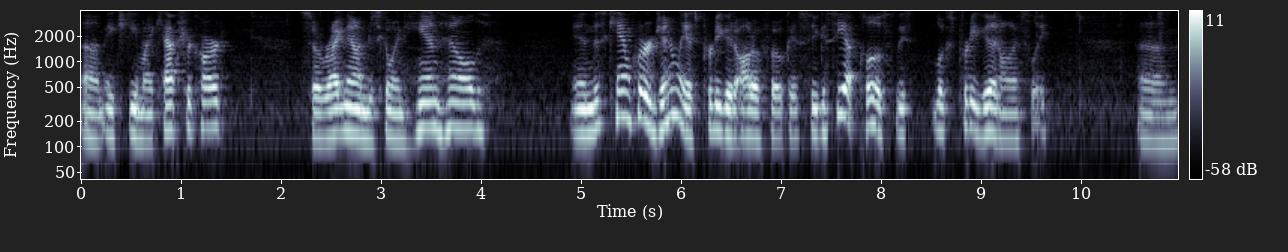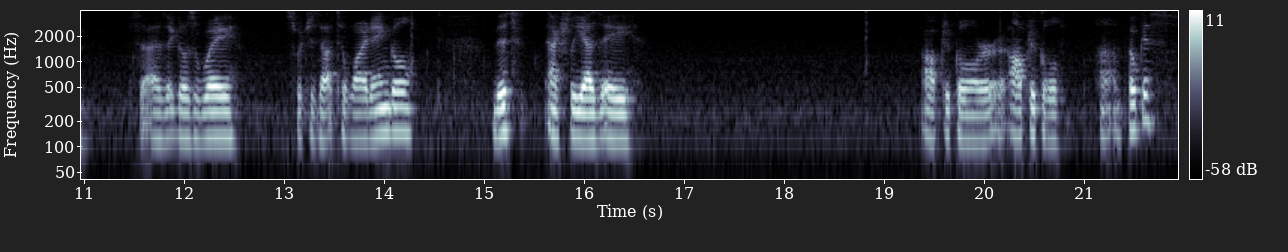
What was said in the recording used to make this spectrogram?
um, HDMI capture card. So right now I'm just going handheld, and this camcorder generally has pretty good autofocus. So you can see up close, this looks pretty good, honestly. Um, so as it goes away, switches out to wide angle. This actually has a optical or optical uh, focus.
